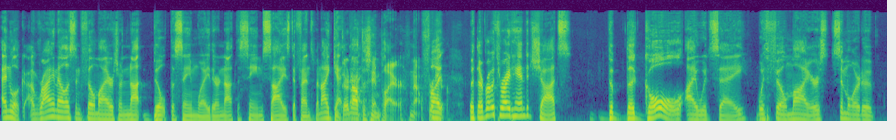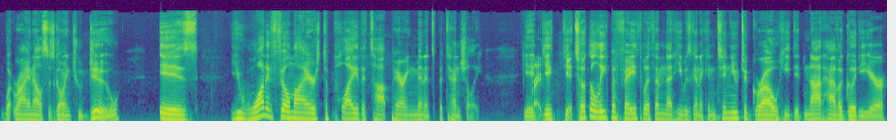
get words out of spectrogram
and look, uh, Ryan Ellis and Phil Myers are not built the same way. They're not the same size defenseman. I get they're that not the same player. No, for but sure. but they're both right-handed shots. The the goal, I would say, with Phil Myers, similar to what Ryan Ellis is going to do, is you wanted Phil Myers to play the top pairing minutes potentially. You, Right. you, you took a leap of faith with him that he was going to continue to grow. He did not have a good year,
